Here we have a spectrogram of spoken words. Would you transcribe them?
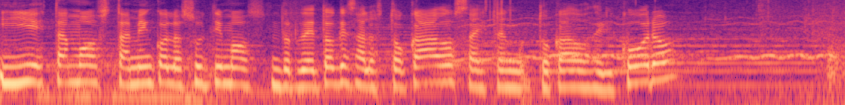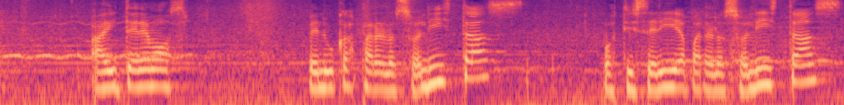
Y estamos también con los últimos retoques a los tocados, ahí están tocados del coro. Ahí tenemos pelucas para los solistas, posticería para los solistas.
